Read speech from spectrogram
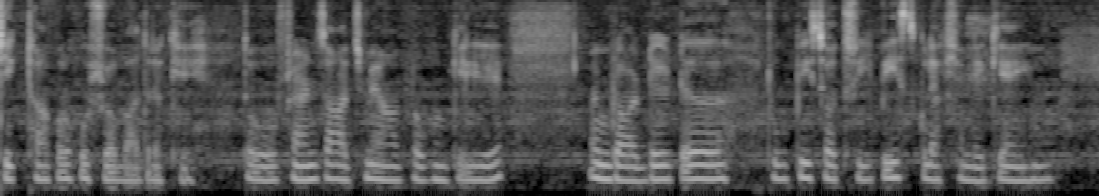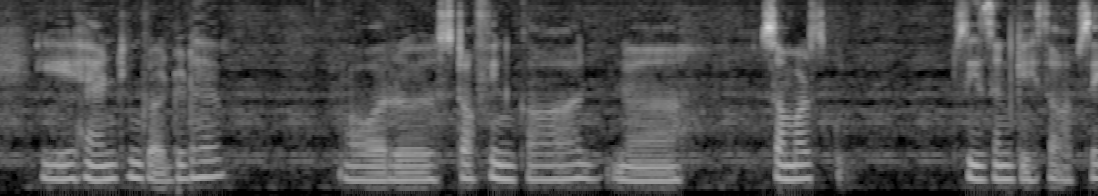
ठीक ठाक और खुश आबाद रखे। तो फ्रेंड्स आज मैं आप लोगों के लिए एम्ब्रॉयड टू पीस और थ्री पीस कलेक्शन लेके आई हूँ। ये हैंड एम्ब्रॉयड है और स्टफ़ इनका समर्स सीज़न के हिसाब से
